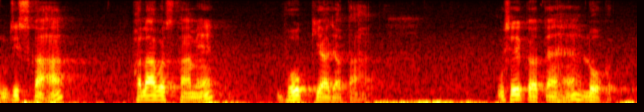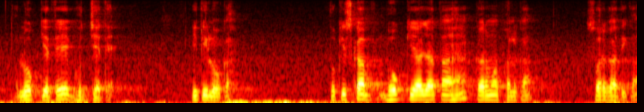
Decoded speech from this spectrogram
जिसका फलावस्था में भोग किया जाता है। उसे कहते हैं लोक। लोक्यते, भुज्यते इति लोक। तो किसका भोग किया जाता है? कर्म फल का। स्वर्ग आदि का।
